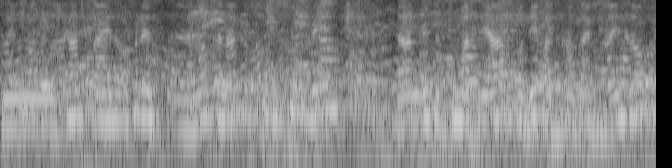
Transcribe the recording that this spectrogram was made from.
Und du kannst ein offenes äh, Monster in Angriffsposition wählen. Dann es zum Material von dem, also kannst du einfach einsaugen.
